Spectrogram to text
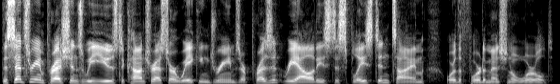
The sensory impressions we use to contrast our waking dreams are present realities displaced in time or the four dimensional world.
